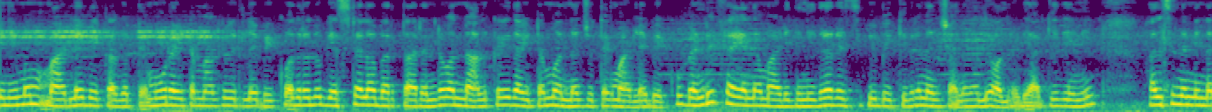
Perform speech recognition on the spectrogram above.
ಮಿನಿಮಮ್ ಮಾಡಲೇಬೇಕಾಗತ್ತೆ. ಮೂರು ಐಟಮ್ ಆದರೂ ಇರಲೇಬೇಕು. ಅದರಲ್ಲೂ ಗೆಸ್ಟ್ ಎಲ್ಲ ಬರ್ತಾರೆ ಅಂದರೆ ಒಂದು ನಾಲ್ಕೈದು ಐಟಮ್ ಅನ್ನ ಜೊತೆಗೆ ಮಾಡಲೇಬೇಕು. ಬೆಂಡಿ ಫ್ರೈಯನ್ನು ಮಾಡಿದ್ದೀನಿ. ಇದರ ರೆಸಿಪಿ ಬೇಕಿದ್ರೆ ನನ್ನ ಚಾನಲಲ್ಲಿ ಆಲ್ರೆಡಿ ಹಾಕಿದ್ದೀನಿ. ಹಲಸಿನ ಹಣ್ಣಿನ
